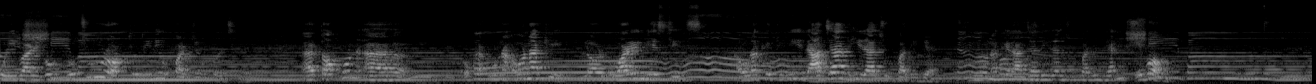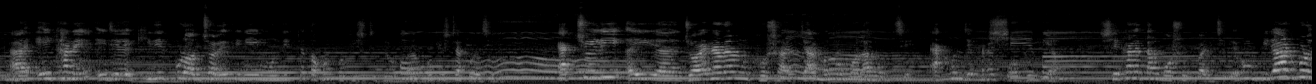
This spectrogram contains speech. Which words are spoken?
পরিবার এবং প্রচুর অর্থ তিনি উপার্জন করেছিলেন। আহ, তখন আহ, ওনাকে লর্ড ওয়ারেন হেস্টিংস ওনাকে তিনি রাজা ধীরাজ উপাধি দেন। ওনাকে রাজা ধীরাজ উপাধি দেন এবং এইখানে এই যে খিদিরপুর অঞ্চলে তিনি এই মন্দিরটা তখন প্রতিষ্ঠিত প্রতিষ্ঠা করেছিলেন। অ্যাকচুয়ালি এই জয়নারায়ণ ঘোষাল, যার কথা বলা হচ্ছে, এখন যেখানে সেখানে তার বসত বাড়ি ছিল এবং বিরাট বড়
